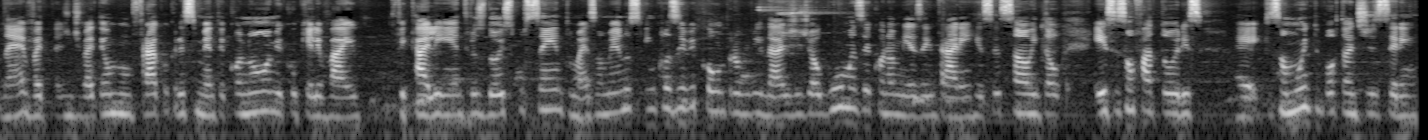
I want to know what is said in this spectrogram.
né, vai, a gente vai ter um fraco crescimento econômico, que ele vai ficar ali entre os 2%, mais ou menos, inclusive com probabilidade de algumas economias entrarem em recessão. Então, esses são fatores é, que são muito importantes de serem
